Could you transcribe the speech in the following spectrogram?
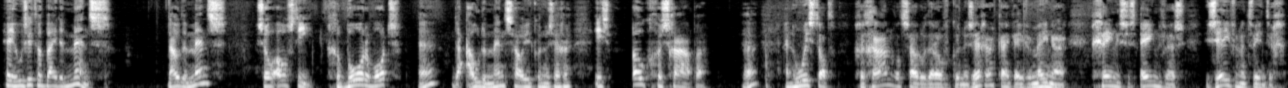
hey, hoe zit dat bij de mens? Nou, de mens zoals die geboren wordt, hè, de oude mens zou je kunnen zeggen, is ook geschapen. Hè? En hoe is dat gegaan? Wat zouden we daarover kunnen zeggen? Kijk even mee naar Genesis 1, vers 27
